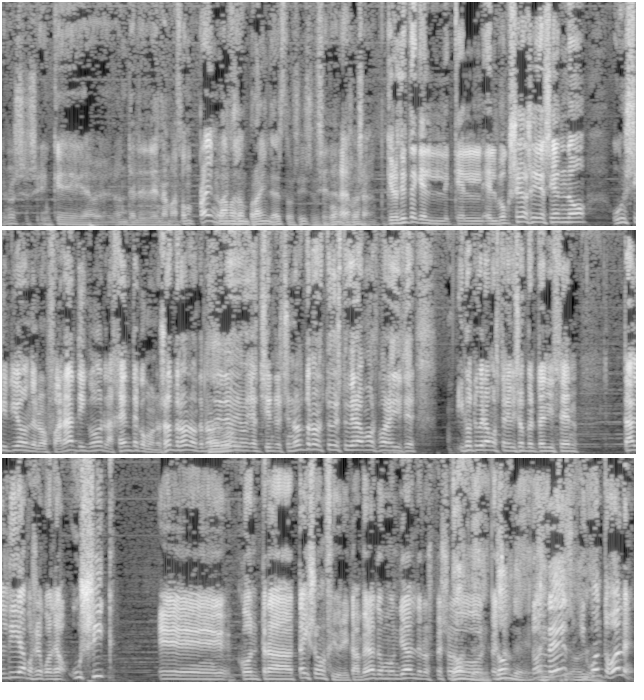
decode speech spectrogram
Yo no sé en qué, ¿dónde? en Amazon Prime. ¿no? Amazon Prime de esto, sí, Sí, supongo. O sea, quiero decirte que, el, que el, el boxeo sigue siendo un sitio donde los fanáticos, la gente como nosotros, nosotros no- Claro. si, si nosotros no estu- estuviéramos por ahí dice, y no tuviéramos televisión, pero te dicen tal día, pues cuando Usyk eh, contra Tyson Fury, campeonato mundial de los pesos ¿Dónde? pesados. ¿Dónde? ¿Dónde es? ¿Dónde? ¿Y cuánto vale?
